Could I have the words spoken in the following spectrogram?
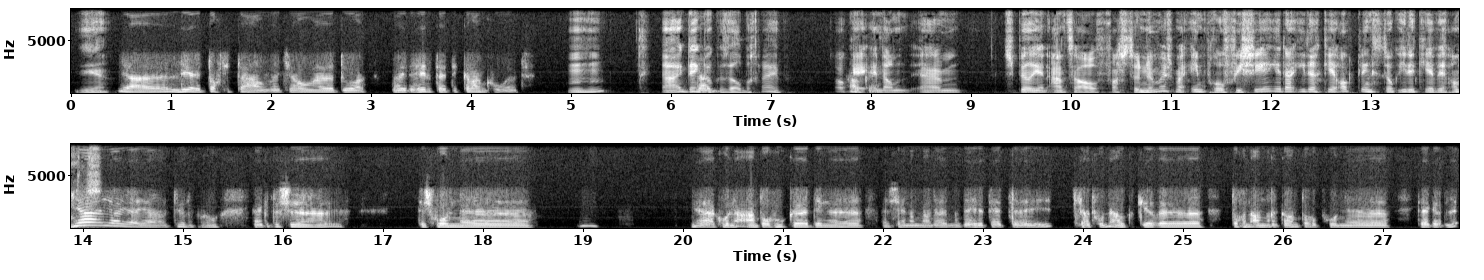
Ja. ja, leer je toch die taal, weet je wel, door dat je de hele tijd die klank hoort. Mhm. Ja, ik denk dat ik het wel begrijp. Oké, en dan ehm, speel je een aantal vaste nummers, maar improviseer je daar iedere keer op? Klinkt het ook iedere keer weer anders? Ja, ja, ja, ja, natuurlijk bro. Kijk, het is, eh, het is gewoon, eh, ja, gewoon een aantal hoeken dingen. Zijn dan maar de, hele tijd, eh, het gaat gewoon elke keer toch een andere kant op. Gewoon, kijk, het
